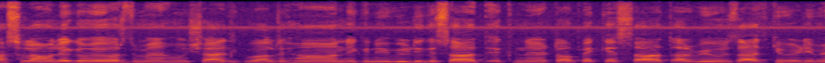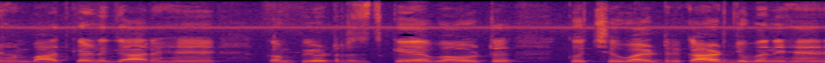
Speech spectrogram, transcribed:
السلام علیکم ویورز، میں ہوں شاہد اقبال ریحان۔ ایک نئی ویڈیو کے ساتھ، ایک نئے ٹاپک کے ساتھ۔ اور ویورز آج کی ویڈیو میں ہم بات کرنے جا رہے ہیں کمپیوٹرز کے اباؤٹ کچھ ورلڈ ریکارڈ جو بنے ہیں۔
